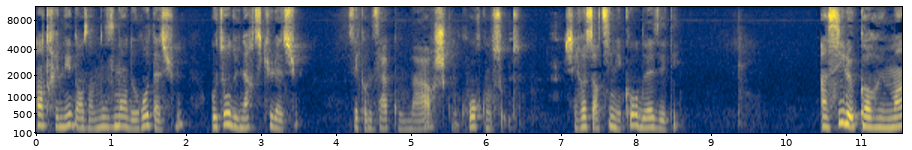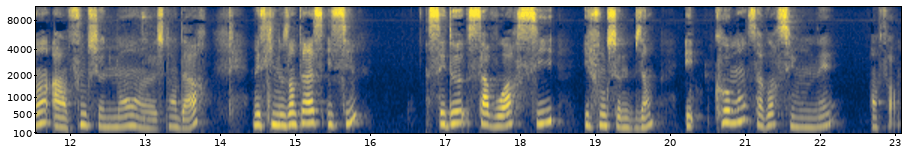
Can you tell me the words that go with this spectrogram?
entraînés dans un mouvement de rotation autour d'une articulation. C'est comme ça qu'on marche, qu'on court, qu'on saute. J'ai ressorti mes cours de SVT. Ainsi, le corps humain a un fonctionnement euh, standard. Mais ce qui nous intéresse ici, c'est de savoir si il fonctionne bien et comment savoir si on est en forme.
